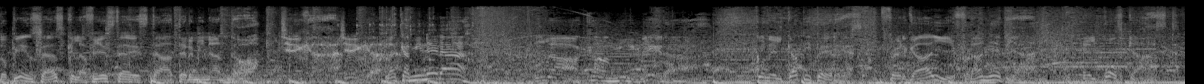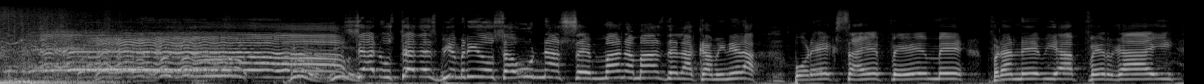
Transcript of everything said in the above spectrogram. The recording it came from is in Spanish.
Cuando piensas que la fiesta está terminando. Llega, llega. La caminera. La caminera. Con el Capi Pérez, Fergay y Fran Evia. El podcast. Sean ustedes bienvenidos a una semana más de La Caminera por Exa FM. Fran Evia, Fergay,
